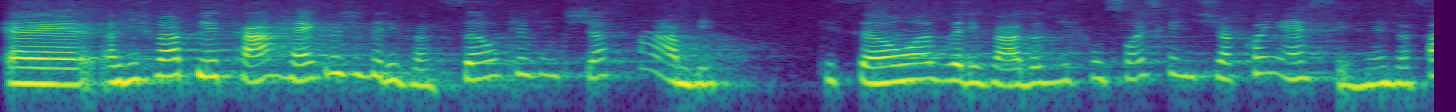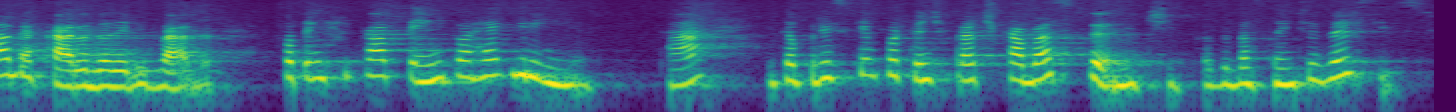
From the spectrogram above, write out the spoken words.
É, a gente vai aplicar regras de derivação que a gente já sabe, que são as derivadas de funções que a gente já conhece, né? Já sabe a cara da derivada. Só tem que ficar atento à regrinha, tá? Então, por isso que é importante praticar bastante, fazer bastante exercício.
